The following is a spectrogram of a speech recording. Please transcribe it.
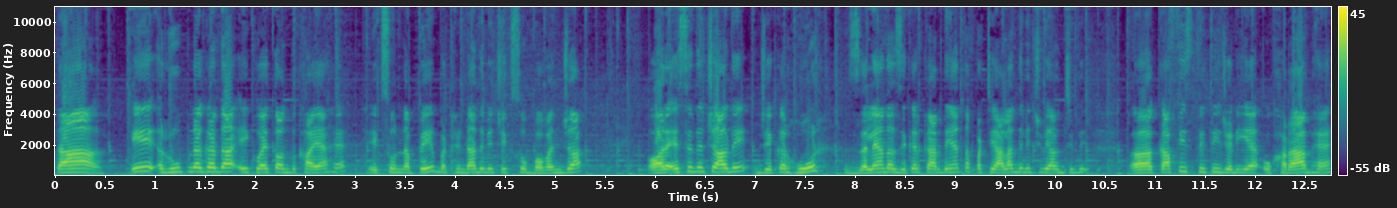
ਤਾਂ ਇਹ ਰੂਪਨਗਰ ਦਾ ਇੱਕ ਵਾਰ ਤੁਹਾਨੂੰ ਦਿਖਾਇਆ ਹੈ 190 ਬਠਿੰਡਾ ਦੇ ਵਿੱਚ 152 ਔਰ ਇਸੇ ਦੇ ਚੱਲਦੇ, ਜੇਕਰ ਹੋਰ ਜ਼ਿਲ੍ਹਿਆਂ ਦਾ ਜ਼ਿਕਰ ਕਰਦੇ ਹਾਂ, ਤਾਂ ਪਟਿਆਲਾ ਦੇ ਵਿੱਚ ਵੀ ਅੱਜ ਕਾਫੀ ਸਥਿਤੀ ਜਿਹੜੀ ਹੈ, ਉਹ ਖਰਾਬ ਹੈ।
